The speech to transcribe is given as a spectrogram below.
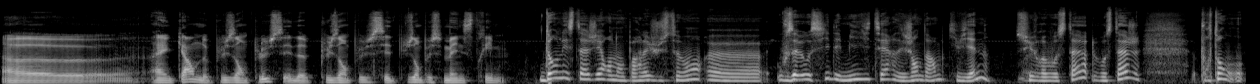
incarnent de plus en plus et de plus en plus, c'est de plus en plus mainstream. Dans les stagiaires, on en parlait justement, vous avez aussi des militaires, des gendarmes qui viennent suivre vos, stages, vos stages. Pourtant,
